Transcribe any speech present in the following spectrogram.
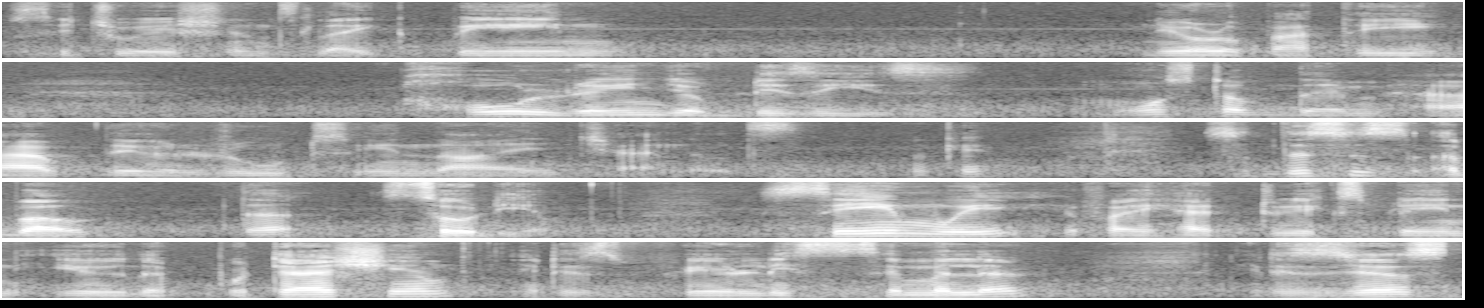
situations like pain, neuropathy, whole range of disease. Most of them have their roots in the ion channels. Okay. So, this is about the sodium. Same way if I had to explain you the potassium, it is fairly similar. it is just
